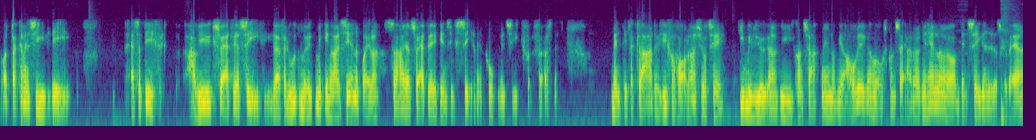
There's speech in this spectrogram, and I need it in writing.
Og der kan man sige, det, altså det har vi ikke svært ved at se, i hvert fald ud med, med generaliserende briller, så har jeg svært ved at identificere den problematik for det første. Men det er da klart, at vi forholder os jo til de miljøer, vi er i kontakt med, når vi afvikler vores koncerter. Det handler jo om den sikkerhed, der skal være,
